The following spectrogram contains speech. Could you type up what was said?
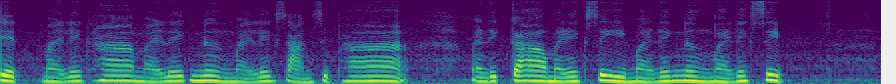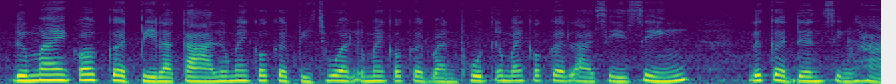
7 หมายเลข 5 หมายเลข 1 หมายเลข 35 หมายเลข 9 หมายเลข 4 หมายเลข 1 หมายเลข 10 หรือไม่ก็เกิดปีละกาหรือไม่ก็เกิดปีชวด หรือไม่ก็เกิดวันพุธหรือไม่ก็เกิดราศีสิงห์ หรือเกิดเดือนสิงหา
